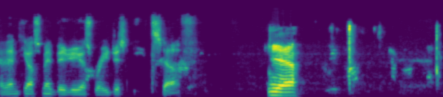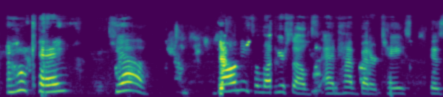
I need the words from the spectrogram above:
And then he also made videos where he just eats stuff. Yeah. Okay. Yeah. Y'all need to love yourselves and have better taste because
